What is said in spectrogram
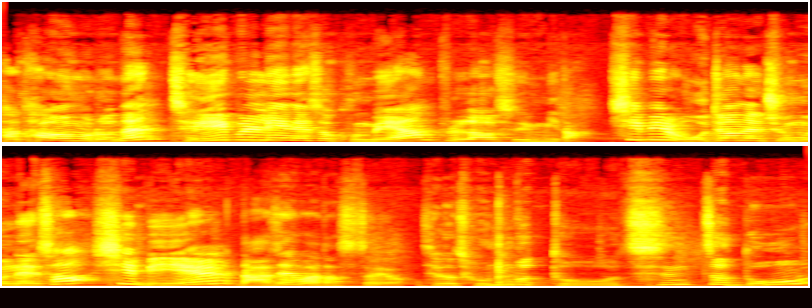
자, 다음으로는 제이블린에서 구매한 블라우스입니다. 10일 오전에 주문해서 12일 낮에 받았어요. 제가 전부터 진짜 너무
